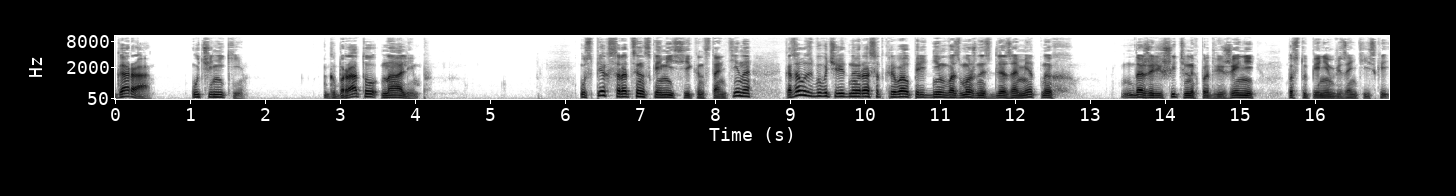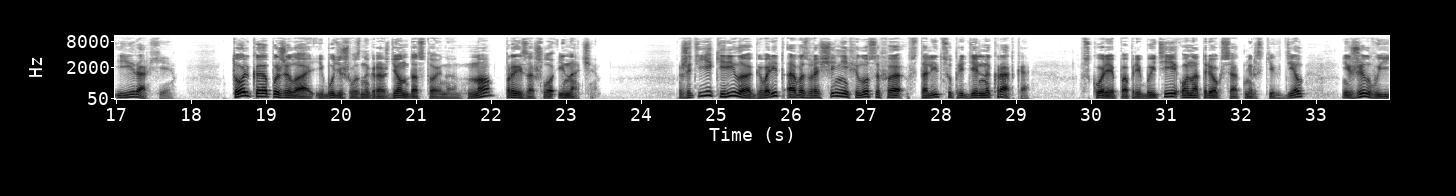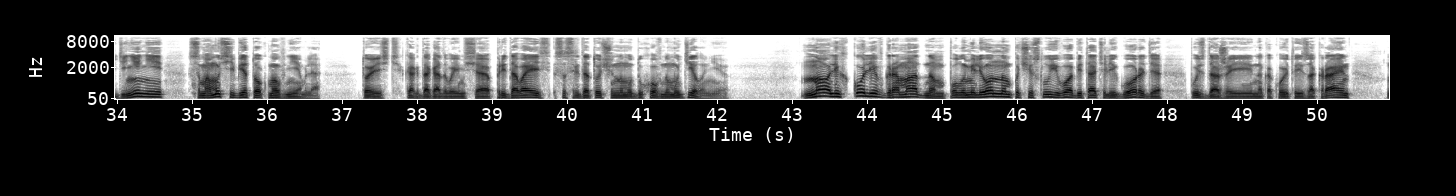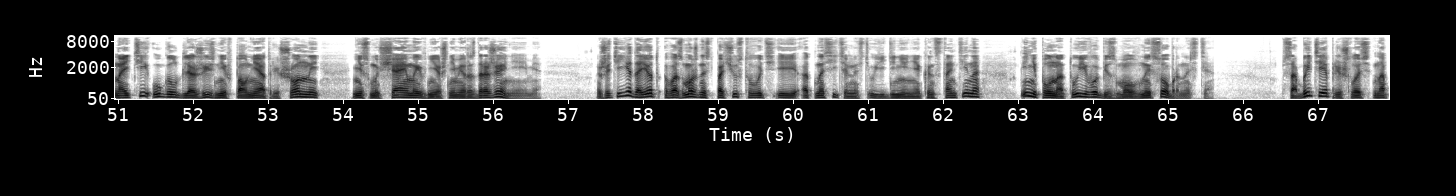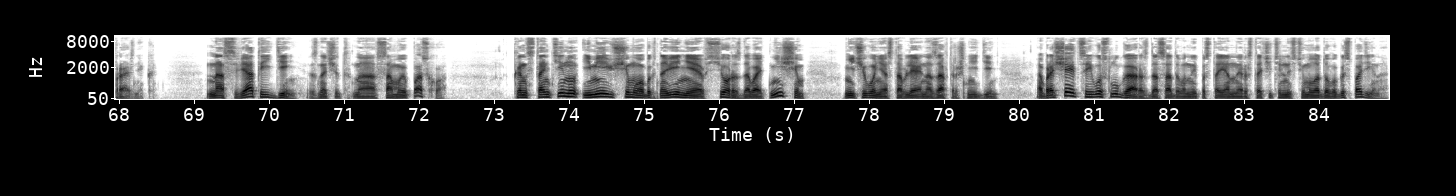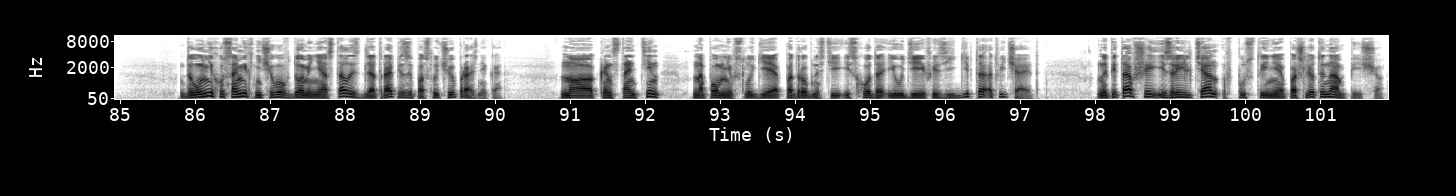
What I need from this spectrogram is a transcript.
Гора. Ученики. К брату на Олимп. Успех сарацинской миссии Константина, казалось бы, в очередной раз открывал перед ним возможность для заметных, даже решительных продвижений по ступеням византийской иерархии. Только пожелай, и будешь вознагражден достойно, но произошло иначе. Житие Кирилла говорит о возвращении философа в столицу предельно кратко. Вскоре по прибытии он отрекся от мирских дел и жил в уединении, самому себе токмо внемля, то есть, как догадываемся, предаваясь сосредоточенному духовному деланию. Но легко ли в громадном, полумиллионном по числу его обитателей городе, пусть даже и на какой-то из окраин, найти угол для жизни вполне отрешенный, не смущаемый внешними раздражениями? Житие дает возможность почувствовать и относительность уединения Константина, и неполноту его безмолвной собранности. Событие пришлось на праздник. На святый день, значит, на самую Пасху. Константину, имеющему обыкновение все раздавать нищим, ничего не оставляя на завтрашний день, обращается его слуга, раздосадованный постоянной расточительностью молодого господина. Да у них у самих ничего в доме не осталось для трапезы по случаю праздника. Но Константин, напомнив слуге подробности исхода иудеев из Египта, отвечает, «Напитавший израильтян в пустыне пошлет и нам пищу».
